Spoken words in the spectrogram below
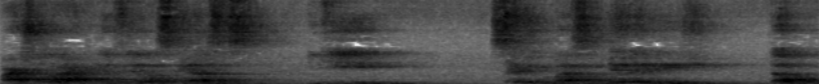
particular que Deus deu às crianças e que serviu para o coração inteiro da igreja. Então,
